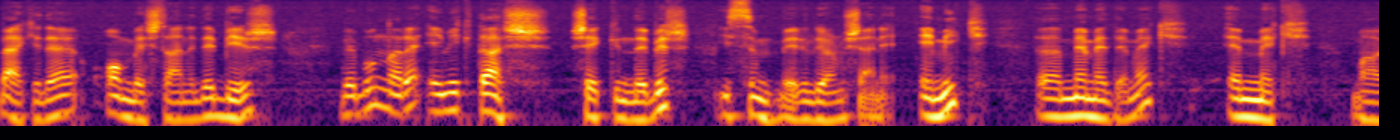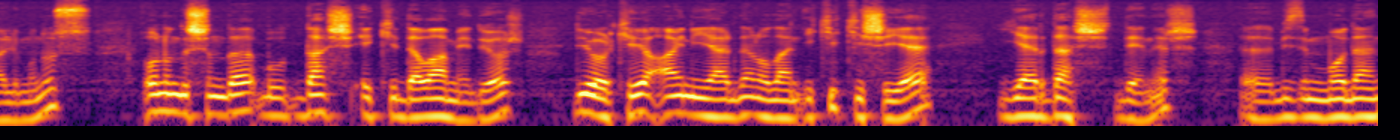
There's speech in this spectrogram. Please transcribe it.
belki de 15 tane de bir ve bunlara emikdaş şeklinde bir isim veriliyormuş. Yani emik e, meme demek, emmek malumunuz. Onun dışında bu daş eki devam ediyor. Diyor ki aynı yerden olan iki kişiye yerdaş denir. E, bizim modern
